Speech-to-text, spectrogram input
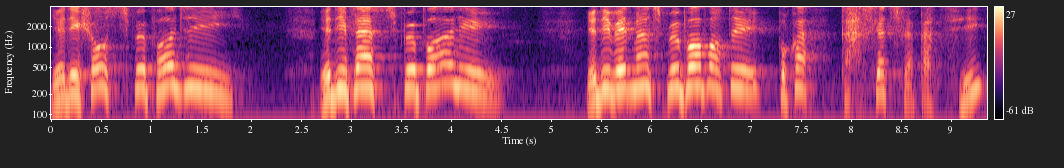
Il y a des choses que tu ne peux pas dire. Il y a des places que tu ne peux pas aller. Il y a des vêtements que tu ne peux pas porter. Pourquoi? Parce que tu fais partie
